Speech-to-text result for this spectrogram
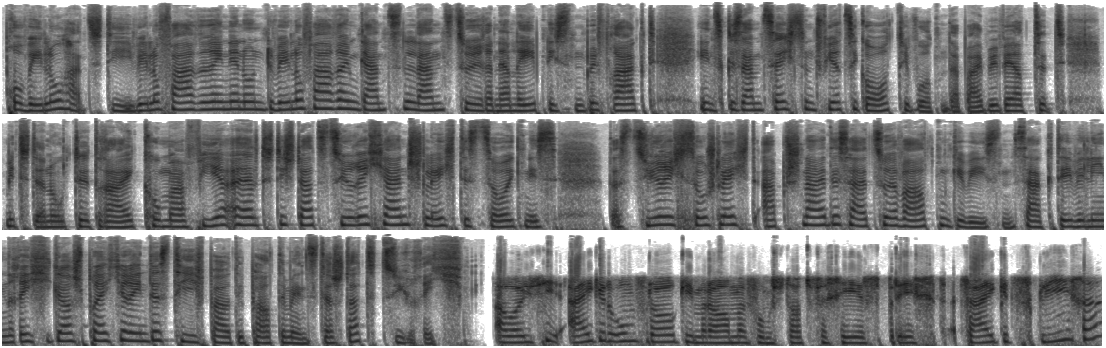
ProVelo hat die Velofahrerinnen und Velofahrer im ganzen Land zu ihren Erlebnissen befragt. Insgesamt 46 Orte wurden dabei bewertet. Mit der Note 3,4 erhält die Stadt Zürich ein schlechtes Zeugnis. Dass Zürich so schlecht abschneide, sei zu erwarten gewesen, sagt Evelyn Richiger, Sprecherin des Tiefbaudepartements der Stadt Zürich. Auch unsere eigene Umfrage im Rahmen vom Stadtverkehrsbericht zeigt das Gleiche.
